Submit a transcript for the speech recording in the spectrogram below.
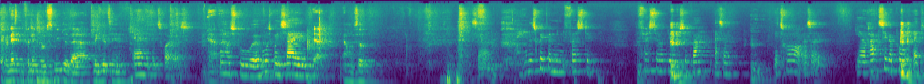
Jeg kunne næsten fornemme, at hun smilede, jeg blinkede til hende. Ja, det tror jeg også. Ja. Hun var sgu, øh, hun var sgu en sej. Ja, ja hun er. Så jeg ved sgu ikke, hvad min første, første oplevelse var. Altså, Mm. jeg tror, altså, jeg er ret sikker på, at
